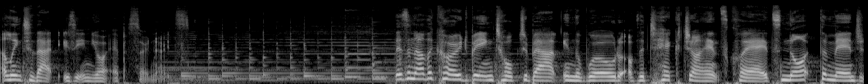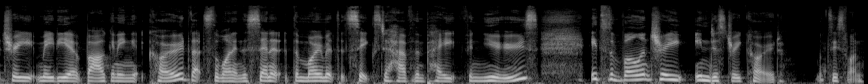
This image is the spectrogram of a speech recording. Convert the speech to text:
A link to that is in your episode notes. There's another code being talked about in the world of the tech giants, Claire. It's not the mandatory media bargaining code. That's the one in the Senate at the moment that seeks to have them pay for news. It's the voluntary industry code. What's this one?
